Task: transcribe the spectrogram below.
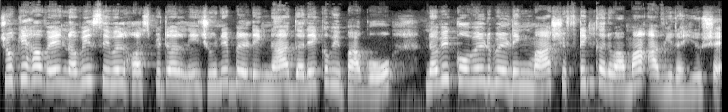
જો કે હવે નવી સિવિલ હોસ્પિટલની જૂની બિલ્ડિંગના દરેક વિભાગો નવી કોવિડ બિલ્ડિંગમાં શિફ્ટિંગ કરવામાં આવી રહ્યું છે.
